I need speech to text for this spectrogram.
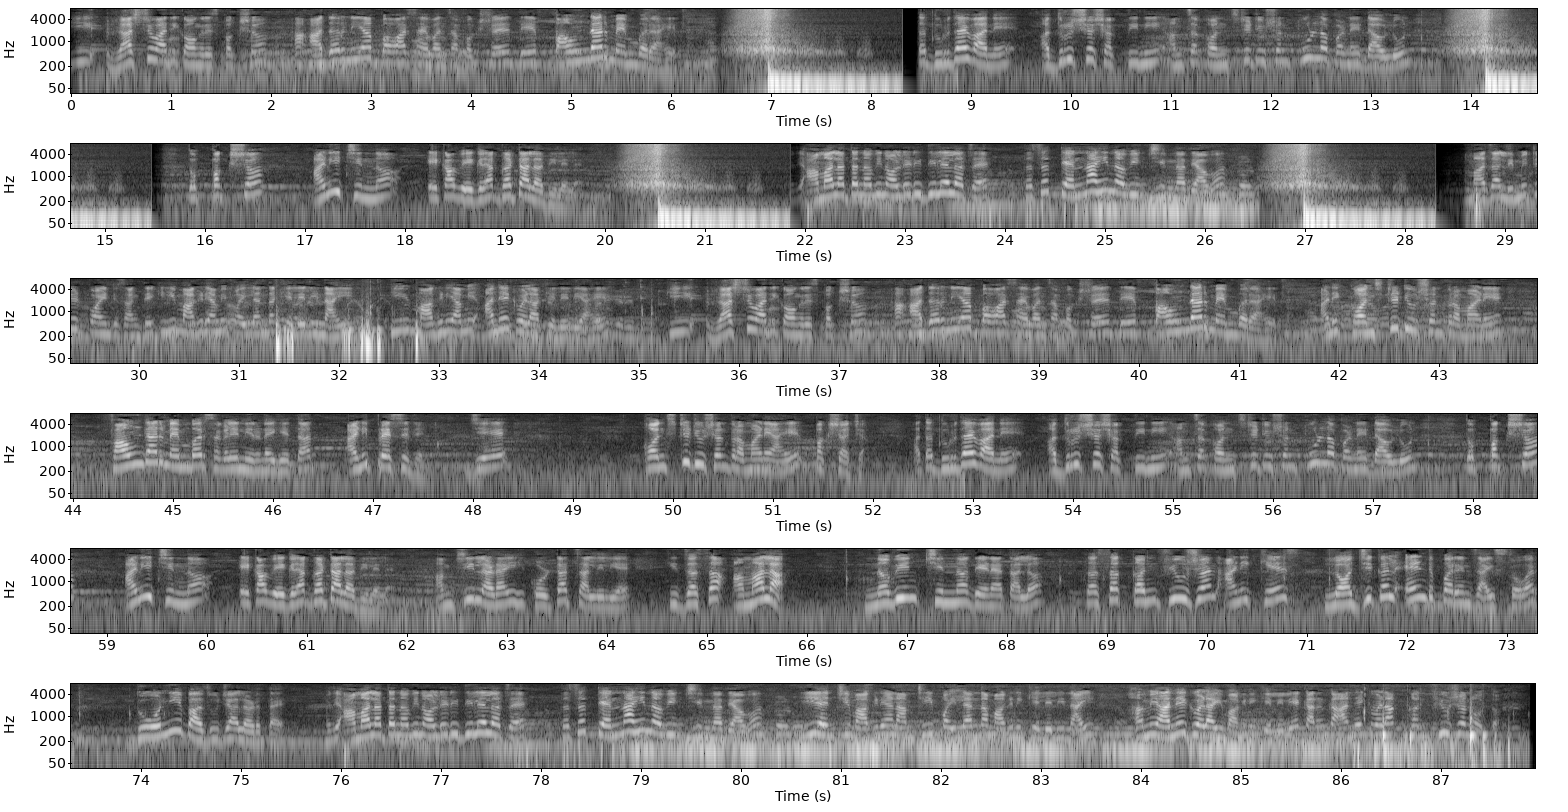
की राष्ट्रवादी काँग्रेस पक्ष हा आदरणीय पवार साहेबांचा पक्ष आहे. ते फाउंडर मेंबर आहेत. तर दुर्दैवाने अदृश्य शक्तीनी आमचं कॉन्स्टिट्यूशन पूर्णपणे डावलून तो पक्ष आणि चिन्ह एका वेगळ्या गटाला दिलेलं आहे. म्हणजे आम्हाला तर नवीन ऑलरेडी दिलेलंच आहे. तसं त्यांनाही नवीन चिन्ह द्यावं. माझा लिमिटेड पॉईंट सांगते की ही मागणी आम्ही पहिल्यांदा केलेली नाही. ही मागणी आम्ही अनेक वेळा केलेली आहे की राष्ट्रवादी काँग्रेस पक्ष हा आदरणीय पवार साहेबांचा पक्ष आहे. ते फाउंडर मेंबर आहेत. आणि कॉन्स्टिट्यूशन प्रमाणे फाउंडर मेंबर सगळे निर्णय घेतात आणि प्रेसिडेंट जे कॉन्स्टिट्यूशन प्रमाणे आहे पक्षाच्या. आता दुर्दैवाने अदृश्य शक्तीनी आमचं कॉन्स्टिट्यूशन पूर्णपणे डावलून तो पक्ष आणि चिन्ह एका वेगळ्या गटाला दिलेलं आहे. आमची लढाई ही कोर्टात चाललेली आहे. की जसं आम्हाला नवीन चिन्ह देण्यात आलं तसं कन्फ्युजन आणि केस लॉजिकल एंड पर्यंत जाईस्तोवर दोन्ही बाजू ज्या लढत आहेत म्हणजे आम्हाला तर नवीन ऑलरेडी दिलेलंच आहे तसं त्यांनाही नवीन चिन्ह द्यावं. ही यांची मागणी आणि आमची पहिल्यांदा मागणी केलेली नाही. आम्ही अनेक वेळा ही मागणी केलेली आहे कारण का अनेक वेळा कन्फ्युजन होतं.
